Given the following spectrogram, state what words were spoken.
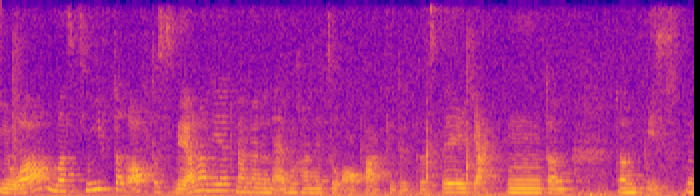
Jahr massiv darauf, dass es wärmer wird, weil man dann einfach auch nicht so anpackelt. Dass die Jacken, dann, dann Westen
